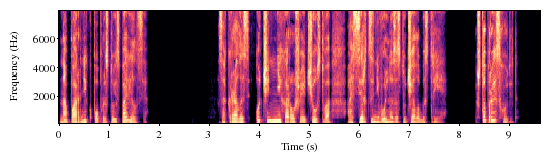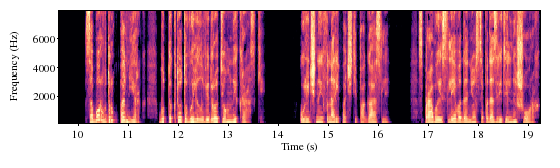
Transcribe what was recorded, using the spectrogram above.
Напарник попросту испарился. Закралось очень нехорошее чувство, а сердце невольно застучало быстрее. Что происходит? Собор вдруг померк, будто кто-то вылил в ведро темные краски. Уличные фонари почти погасли. Справа и слева донесся подозрительный шорох,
